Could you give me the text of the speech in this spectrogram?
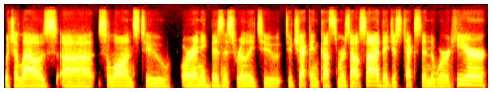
which allows uh, salons to or any business really to to check in customers outside. They just text in the word here.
